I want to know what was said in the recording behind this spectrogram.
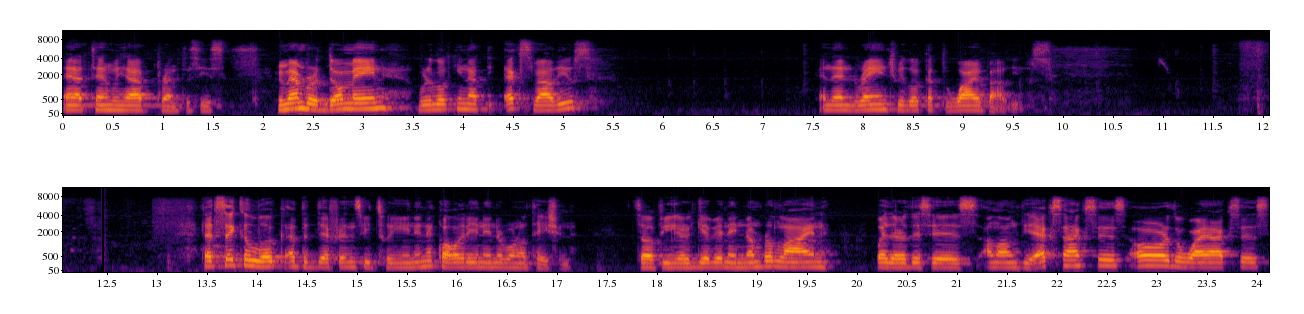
And at 10, we have parentheses. Remember, domain, we're looking at the x values. And then range, we look at the y values. Let's take a look at the difference between inequality and interval notation. So if you're given a number line whether this is along the x-axis or the y-axis,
